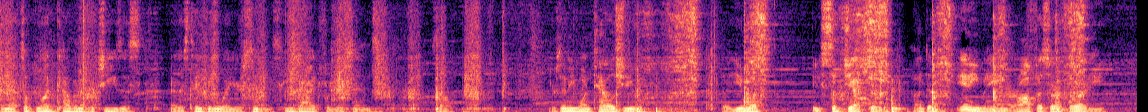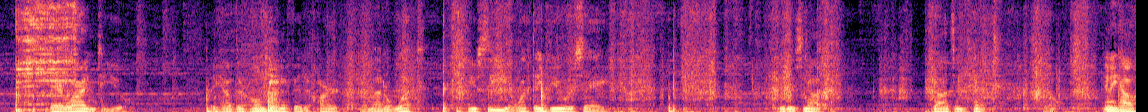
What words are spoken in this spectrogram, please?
And that's a blood covenant with Jesus that has taken away your sins. He died for your sins. So, if anyone tells you that you must be subjected unto any man or office or authority, they're lying to you. They have their own benefit at heart, no matter what you see or what they do or say. It is not God's intent. So, anyhow,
